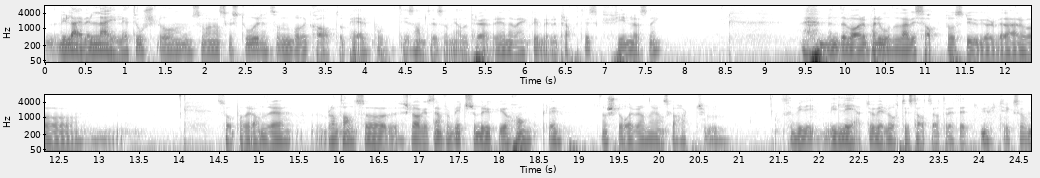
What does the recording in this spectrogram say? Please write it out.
Vi leide en leilighet i Oslo som var ganske stor, som både Cato og Per bodde i samtidig som vi hadde prøver i. Det var egentlig veldig praktisk. Fin løsning. Men det var en periode der vi satt på stuegulvet der og så på hverandre. Blant annet så slaget Stanford Bitch, så bruker vi jo håndklær og slår hverandre ganske hardt. Så vi, vi leter jo veldig ofte i Statsteatret etter et uttrykk som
